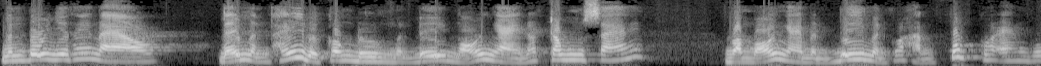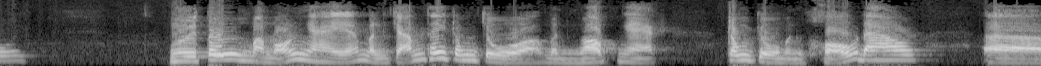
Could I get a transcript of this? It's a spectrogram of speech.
mình tu như thế nào để mình thấy được con đường mình đi? Mỗi ngày nó trong sáng và mỗi ngày mình đi mình có hạnh phúc có an vui. Người tu mà mỗi ngày mình cảm thấy trong chùa mình ngọt ngạt trong chùa mình khổ đau à,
